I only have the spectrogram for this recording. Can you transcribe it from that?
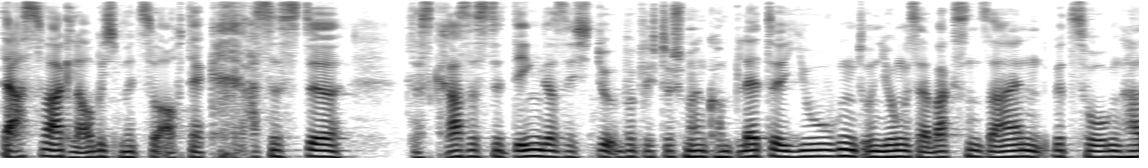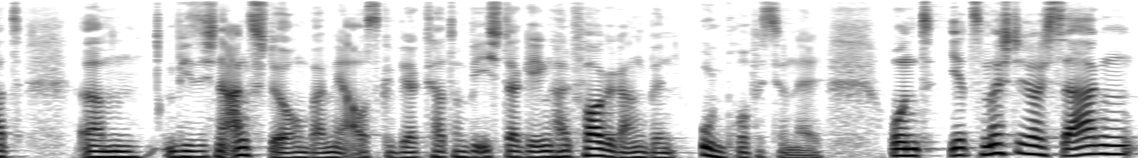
das war, glaube ich, mit so auch der krasseste, das krasseste Ding, das sich wirklich durch meine komplette Jugend und junges Erwachsensein gezogen hat, ähm, wie sich eine Angststörung bei mir ausgewirkt hat und wie ich dagegen halt vorgegangen bin, unprofessionell. Und jetzt möchte ich euch sagen,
